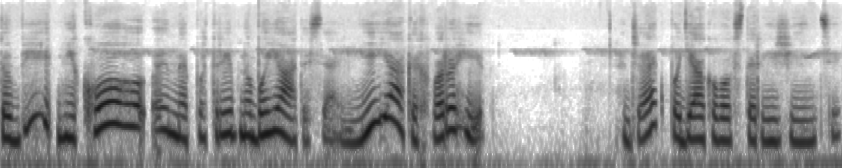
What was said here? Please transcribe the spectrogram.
Тобі нікого не потрібно боятися, ніяких ворогів. Джек подякував старій жінці.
